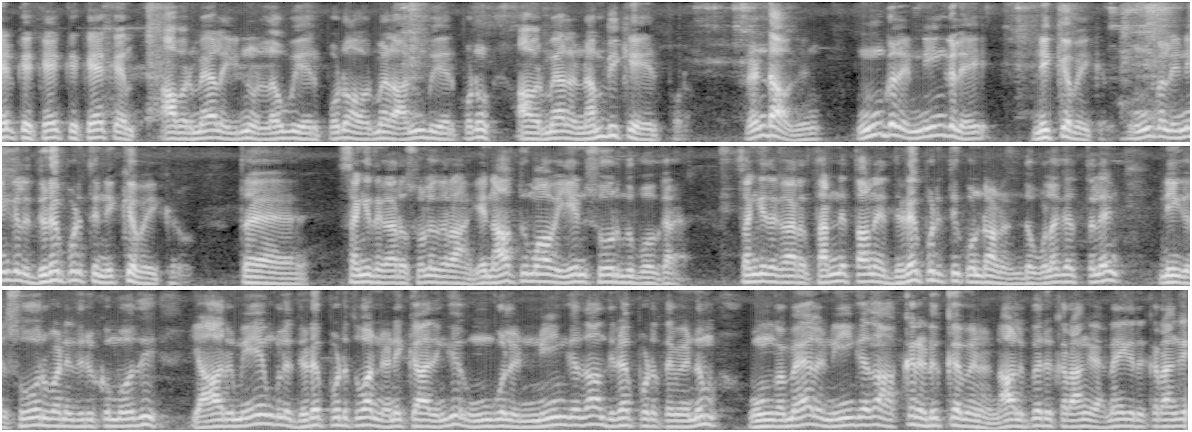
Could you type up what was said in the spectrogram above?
கேட்க கேட்க கேட்க அவர் மேலே இன்னும் லவ் ஏற்படும் அவர் மேலே அன்பு ஏற்படும் அவர் மேலே நம்பிக்கை ஏற்படும். ரெண்டாவது உங்களை நீங்களே நிற்க வைக்கணும். உங்களை நீங்களே திடப்படுத்தி நிற்க வைக்கணும். த சங்கீதக்காரன் சொல்லுகிறான் என் ஆத்துமாவை ஏன் சோர்ந்து போகிற? சங்கீதக்காரன் தன்னைத்தானே திடப்படுத்தி கொண்டான. இந்த உலகத்தில் நீங்கள் சோர்வடைந்து இருக்கும்போது யாருமே உங்களை திடப்படுத்துவான்னு நினைக்காதீங்க. உங்களை நீங்கள் தான் திடப்படுத்த வேண்டும். உங்கள் மேலே நீங்கள் தான் அக்கறை எடுக்க வேணும் நாலு பேர் இருக்கிறாங்க அநேகம் இருக்கிறாங்க.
